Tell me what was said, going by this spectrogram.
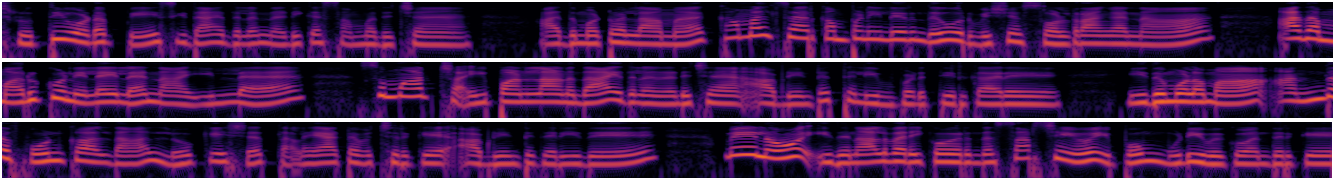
ஸ்ருதியோட பேசி தான் இதுல நடிக்க சம்மதிச்சேன். அது மட்டும் இல்லாம கமல் சார் கம்பெனிலேருந்து ஒரு விஷயம் சொல்றாங்கன்னா அதை மறுக்கும் நிலையில நான் இல்ல சும்மா ட்ரை பண்ணலான்னு தான் இதுல நடிச்சேன் அப்படின்ட்டு தெளிவுபடுத்தியிருக்காரு. இது மூலமா அந்த ஃபோன் கால் தான் லோகேஷை தலையாட்ட வச்சிருக்கு அப்படின்ட்டு தெரியுது. மேலும் இது நாள் வரைக்கும் இருந்த சர்ச்சையும் இப்போ முடிவுக்கு வந்திருக்கு.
